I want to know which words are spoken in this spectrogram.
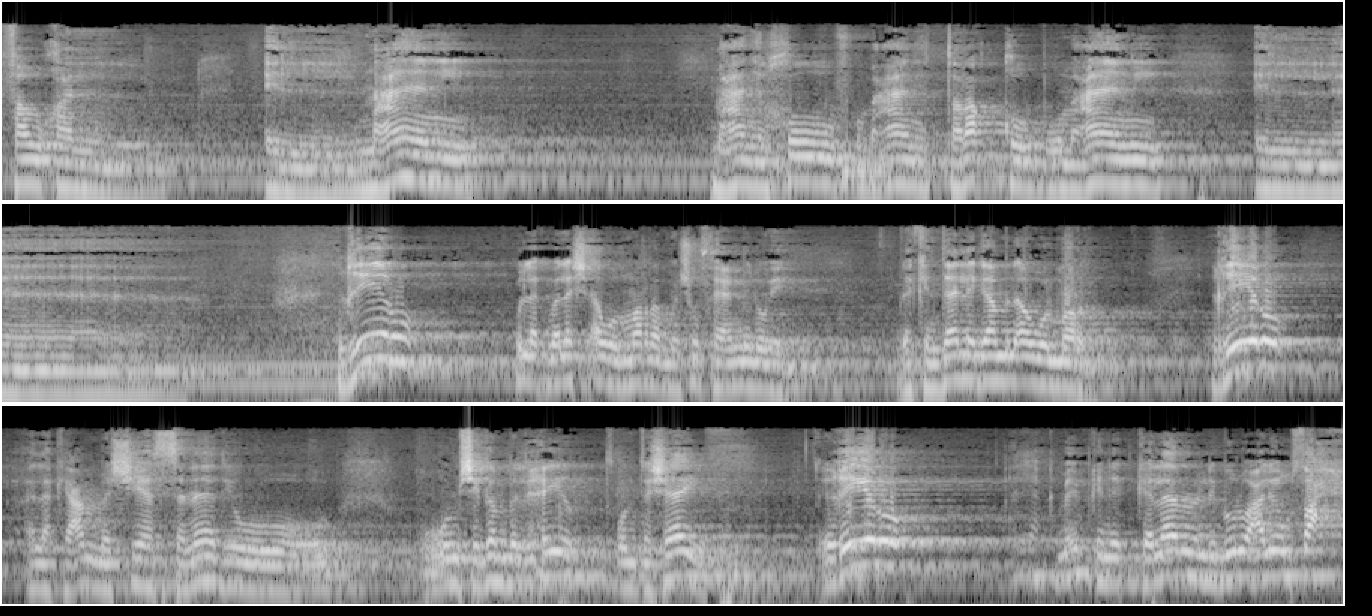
فوق المعاني معاني الخوف ومعاني الترقب ومعاني غيره. يقول لك بلاش أول مرة ما نشوف هيعملوا إيه. لكن ده اللي جاء من أول مرة. غيره. قال لك يا عم مشيها السنة دي و... وامشي جنب الحيط وانت شايف. غيره قال لك ما يمكن الكلام اللي بيقولوا عليهم صح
